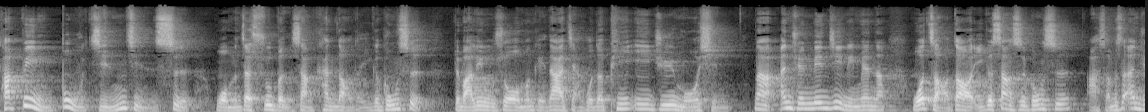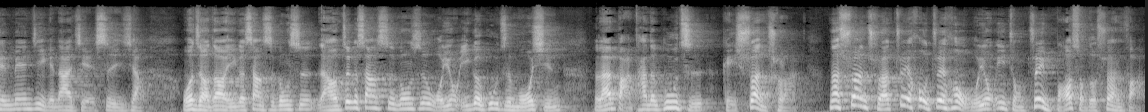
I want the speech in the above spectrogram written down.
它并不仅仅是我们在书本上看到的一个公式，对吧？例如说我们给大家讲过的 PEG 模型。那安全边际里面呢，我找到一个上市公司啊，什么是安全边际？给大家解释一下。我找到一个上市公司，然后这个上市公司，我用一个估值模型来把它的估值给算出来。那算出来，最后最后我用一种最保守的算法，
